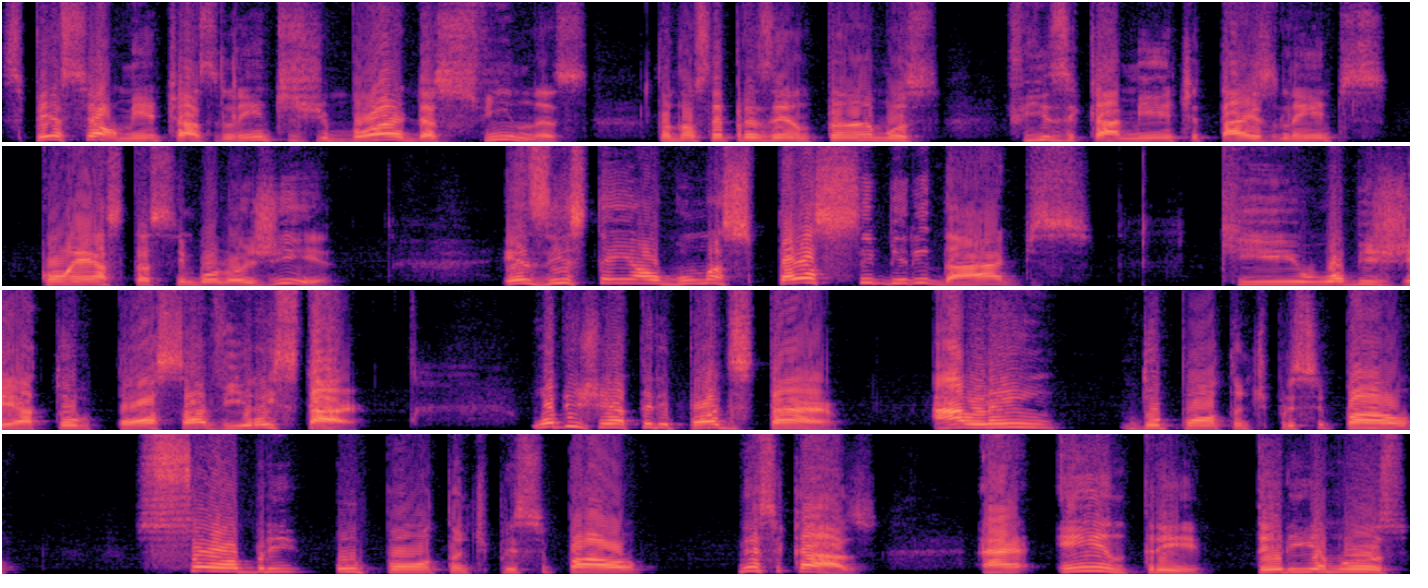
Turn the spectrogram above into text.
especialmente as lentes de bordas finas, então nós representamos fisicamente tais lentes com esta simbologia, existem algumas possibilidades que o objeto possa vir a estar. O objeto ele pode estar além do ponto antiprincipal, sobre o ponto antiprincipal. Nesse caso, é, entre, teríamos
